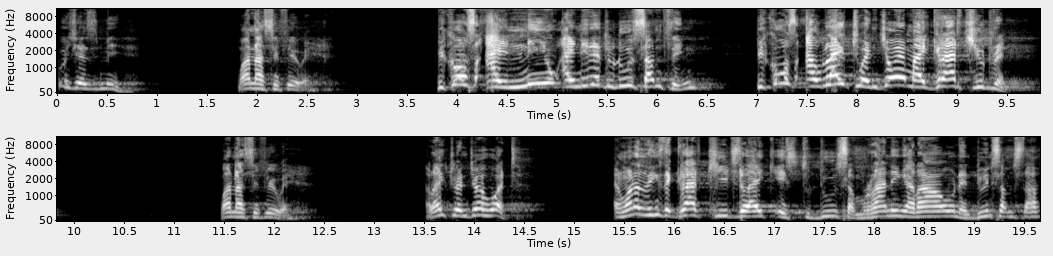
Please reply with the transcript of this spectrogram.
Which is me. Bwana asifiwe. Because I knew I needed to do something because I would like to enjoy my grandchildren. Bwana asifiwe. I like to enjoy what? And one of the things that grad kids like is to do some running around and doing some stuff.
